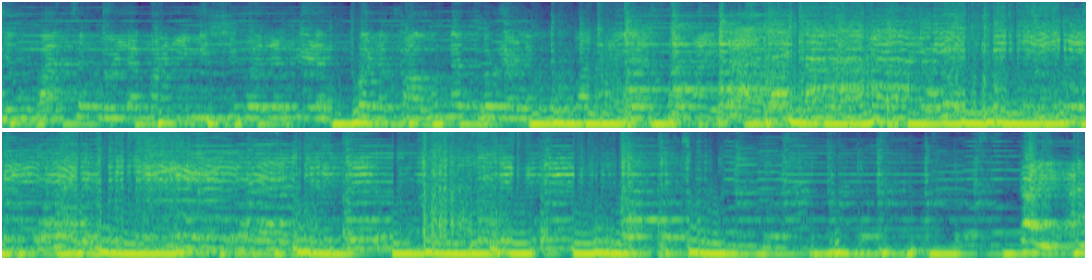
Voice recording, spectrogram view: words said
सिंहाचं मुळे माझी मिशीमध्ये पिळे पण पाहूनच थोडं काही अन्यायावर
